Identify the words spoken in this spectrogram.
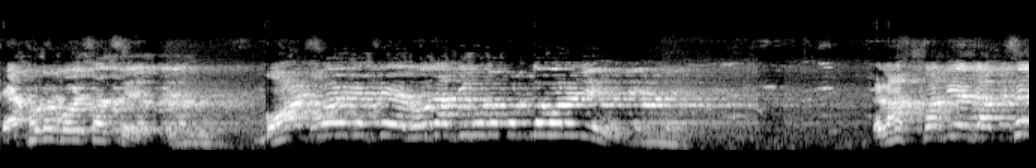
এখনও বয়স আছে। বয়স হয়ে গেছে, রোজা জীবনও করতে পারেনি। রাস্তা দিয়ে যাচ্ছে।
